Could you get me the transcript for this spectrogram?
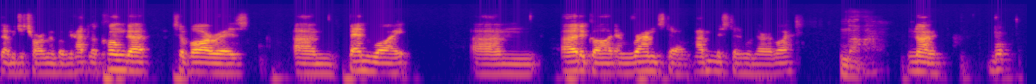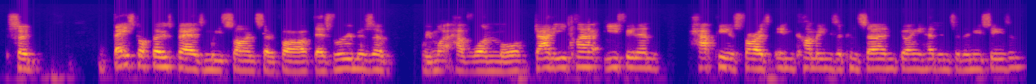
let me just try to remember. We had Lokonga, Tavares, um, Ben White, um, Odegaard, and Ramsdale. I haven't missed anyone there, have I? Nah. No. So, based off those players and we've signed so far, there's rumours of we might have one more. Danny, you, of, you feeling happy as far as incomings are concerned going ahead into the new season?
